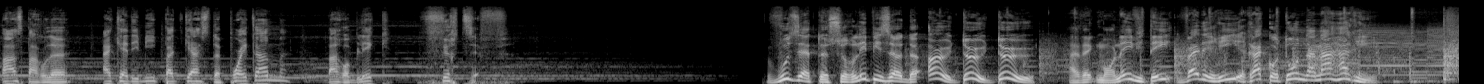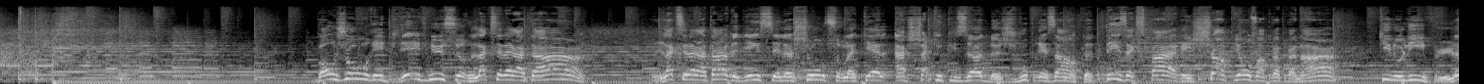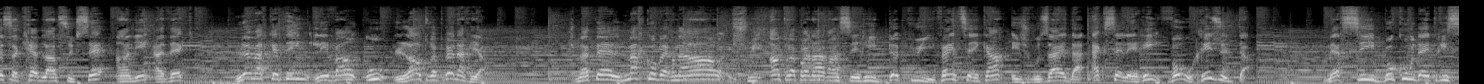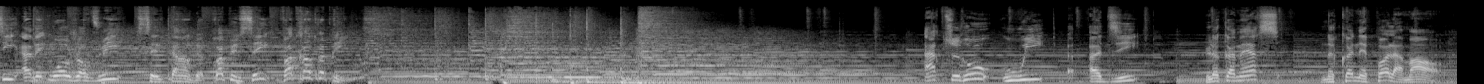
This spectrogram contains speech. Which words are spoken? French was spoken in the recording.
Passe par le academypodcast.com par oblique furtif. Vous êtes sur l'épisode 1, 2, 2 avec mon invité Valérie Rakoto Nanahari. Bonjour et bienvenue sur l'accélérateur. L'accélérateur, eh bien, c'est le show sur lequel à chaque épisode, je vous présente des experts et champions entrepreneurs qui nous livrent le secret de leur succès en lien avec le marketing, les ventes ou l'entrepreneuriat. Je m'appelle Marco Bernard, je suis entrepreneur en série depuis 25 ans et je vous aide à accélérer vos résultats. Merci beaucoup d'être ici avec moi aujourd'hui. C'est le temps de propulser votre entreprise. Arturo, oui, a dit, le commerce ne connaît pas la mort.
